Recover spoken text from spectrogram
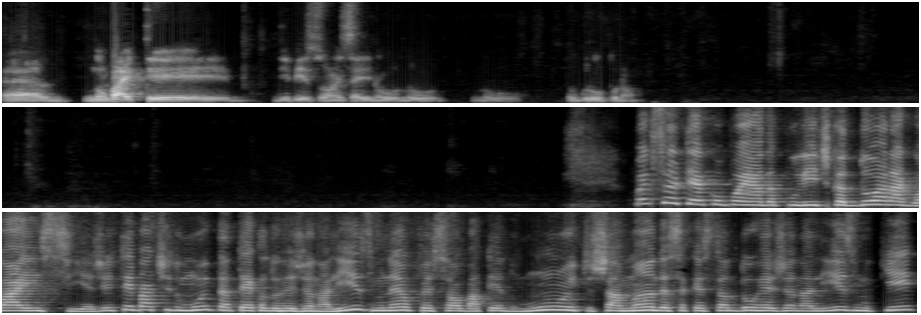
é, não vai ter divisões aí no, no, no, no grupo, não. Como é que o senhor tem acompanhado a política do Araguaia em si? A gente tem batido muito na tecla do regionalismo, né? O pessoal batendo muito, chamando essa questão do regionalismo que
